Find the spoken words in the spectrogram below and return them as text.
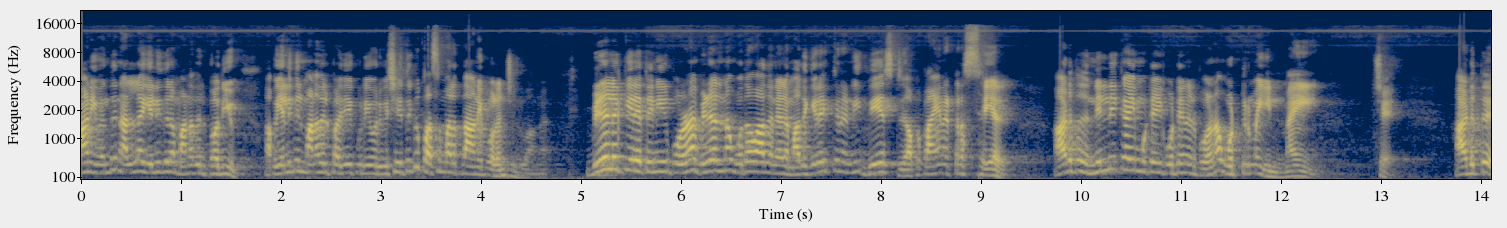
ஆணி வந்து நல்ல எளிதில் மனதில் பதியும். அப்போ எளிதில் மனதில் பதியக்கூடிய ஒரு விஷயத்துக்கு பசுமர தாணி போலன்னு சொல்லுவாங்க. விழலுக்கு இறைத்த நீர் போலனா விழல்னா உதவாத நிலம். அதுக்கு இறைக்கிற நீர் வேஸ்ட் அப்போ பயனற்ற செயல். அடுத்தது நெல்லிக்காய் முட்டையை கொட்டினர் ஒற்றுமை இன்மை சரி. அடுத்து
